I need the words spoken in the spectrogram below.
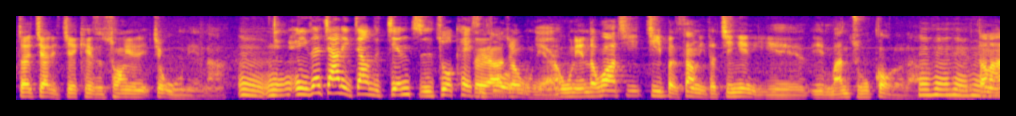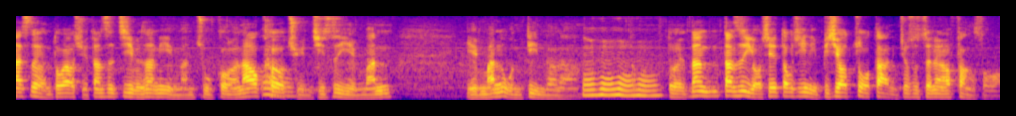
在家里接 case 创业就五年啦。嗯，你你在家里这样子兼职做 case 对啊，做五就五年啊。五年的话，基基本上你的经验也也蛮足够了啦。嗯当然还是很多要学，但是基本上你也蛮足够了。然后客群其实也蛮也蛮稳定的啦。嗯哼哼哼。对，但但是有些东西你必须要做大，你就是真的要放手啊。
